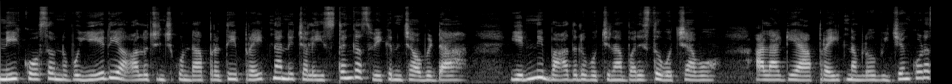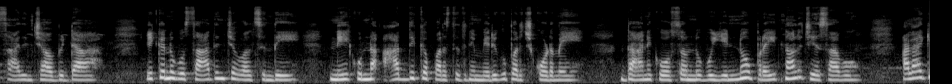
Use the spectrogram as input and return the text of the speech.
నీ కోసం నువ్వు ఏది ఆలోచించకుండా ప్రతి ప్రయత్నాన్ని చాలా ఇష్టంగా స్వీకరించావు బిడ్డ. ఎన్ని బాధలు వచ్చినా భరిస్తూ వచ్చావు. అలాగే ఆ ప్రయత్నంలో విజయం కూడా సాధించావు బిడ్డ. ఇక నువ్వు సాధించవలసింది నీకున్న ఆర్థిక పరిస్థితిని మెరుగుపరుచుకోవడమే. దానికోసం నువ్వు ఎన్నో ప్రయత్నాలు చేశావు. అలాగే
